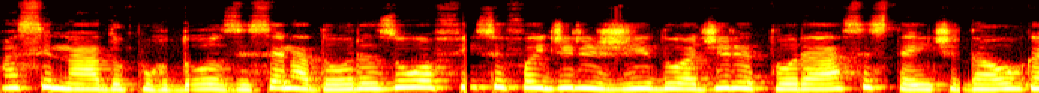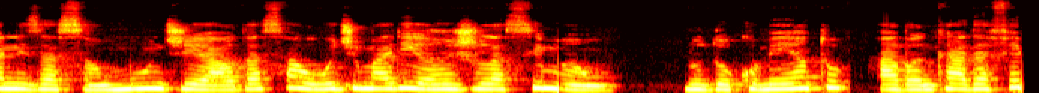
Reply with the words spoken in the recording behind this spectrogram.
Assinado por 12 senadoras, o ofício foi dirigido à diretora assistente da Organização Mundial da Saúde, Mariângela Simão. No documento, a bancada feminina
